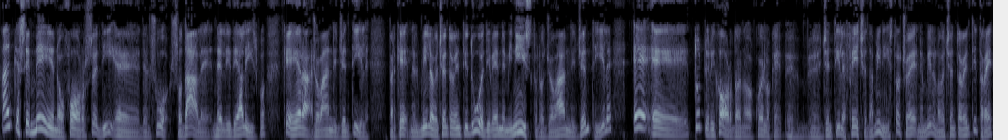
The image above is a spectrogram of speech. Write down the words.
anche se meno forse di, eh, del suo sodale nell'idealismo che era Giovanni Gentile, perché nel 1922 divenne ministro Giovanni Gentile e eh, tutti ricordano quello che eh, Gentile fece da ministro, cioè nel 1923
